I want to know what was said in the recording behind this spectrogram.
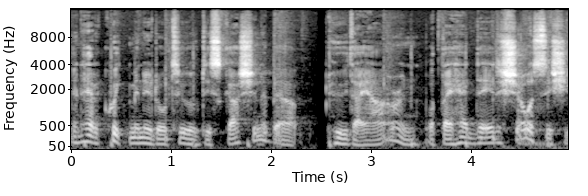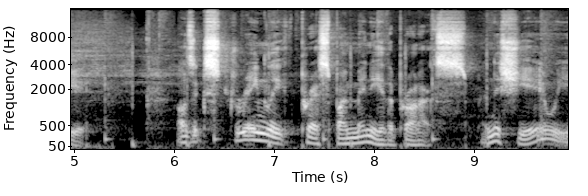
and had a quick minute or two of discussion about who they are and what they had there to show us this year. I was extremely impressed by many of the products, and this year we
